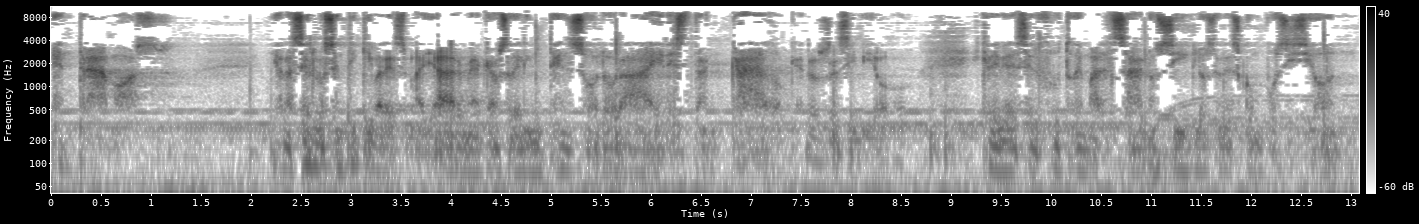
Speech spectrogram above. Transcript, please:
Entramos, y al hacerlo sentí que iba a desmayarme a causa del intenso olor a aire estancado que nos recibió y que debía de ser fruto de malsanos siglos de descomposición.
